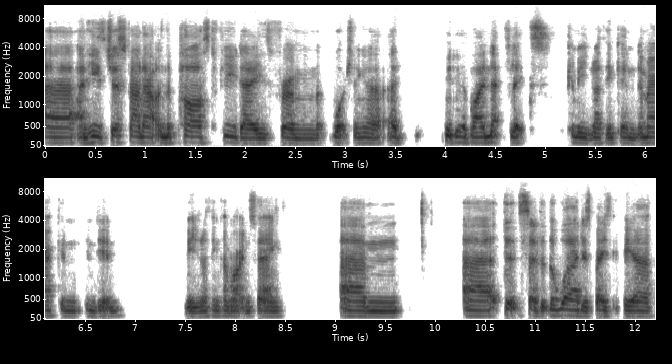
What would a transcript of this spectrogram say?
uh, and he's just found out in the past few days from watching a, a video by a Netflix comedian, I think an American Indian comedian, I think I'm right in saying, um, uh, that said that the word is basically a,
